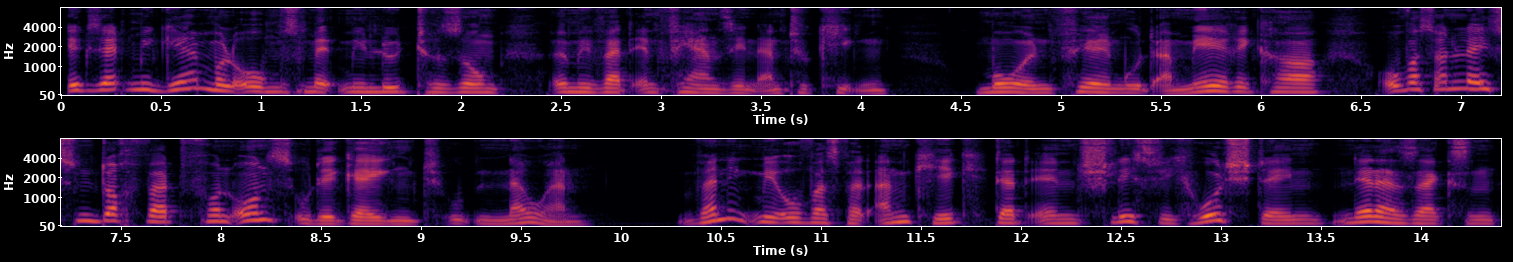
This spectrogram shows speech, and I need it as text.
ich set mi gern mal obens mit mi Lüt zusammen, mi wat in Fernsehen anzukicken. Mal n Film ut Amerika, o was an leisten doch wat von uns u de Gegend ut Nauern. Wenn ich mir o was wat ankick, dat in Schleswig-Holstein, Niedersachsen,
